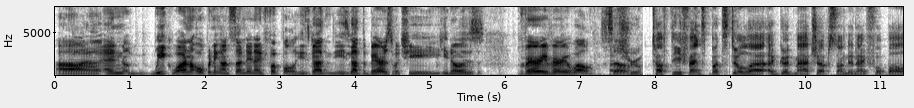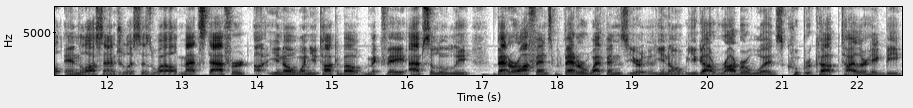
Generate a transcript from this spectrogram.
Uh, and week one opening on Sunday Night Football, he's got he's got the Bears, which he he knows very very well. So That's true. Tough defense, but still uh, a good matchup. Sunday night football in Los Angeles as well. Matt Stafford, uh, you know, when you talk about McVay, absolutely better offense, better weapons. You're, you know, you got Robert Woods, Cooper Kupp, Tyler Higbee.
